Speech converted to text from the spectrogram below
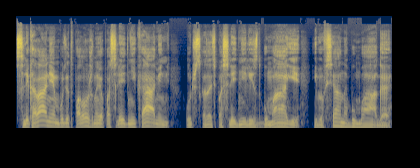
С ликованием будет положен ее последний камень — лучше сказать, последний лист бумаги, ибо вся она бумага,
